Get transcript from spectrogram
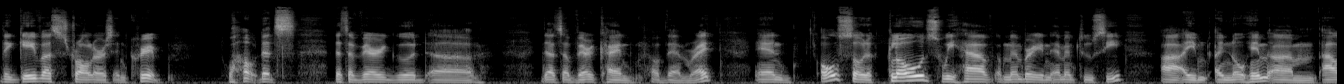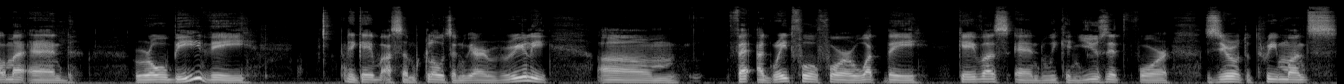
they gave us strollers and crib wow that's that's a very good uh, that's a very kind of them right and also the clothes we have a member in mm2c uh, I I know him. Um, Alma and Roby. They they gave us some clothes, and we are really um, fe- uh, grateful for what they gave us, and we can use it for zero to three months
